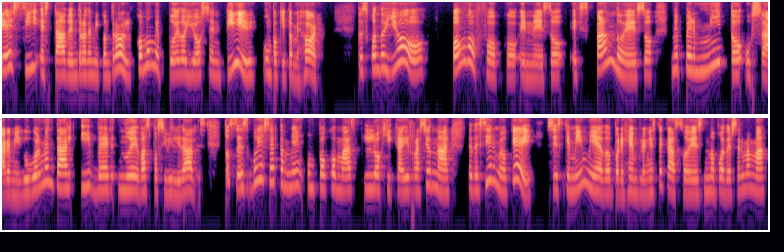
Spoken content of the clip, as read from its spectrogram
¿Qué sí está dentro de mi control? ¿Cómo me puedo yo sentir un poquito mejor? Entonces, cuando yo pongo foco en eso, expando eso, me permito usar mi Google mental y ver nuevas posibilidades. Entonces, voy a ser también un poco más lógica y racional de decirme, ok, si es que mi miedo, por ejemplo, en este caso es no poder ser mamá,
